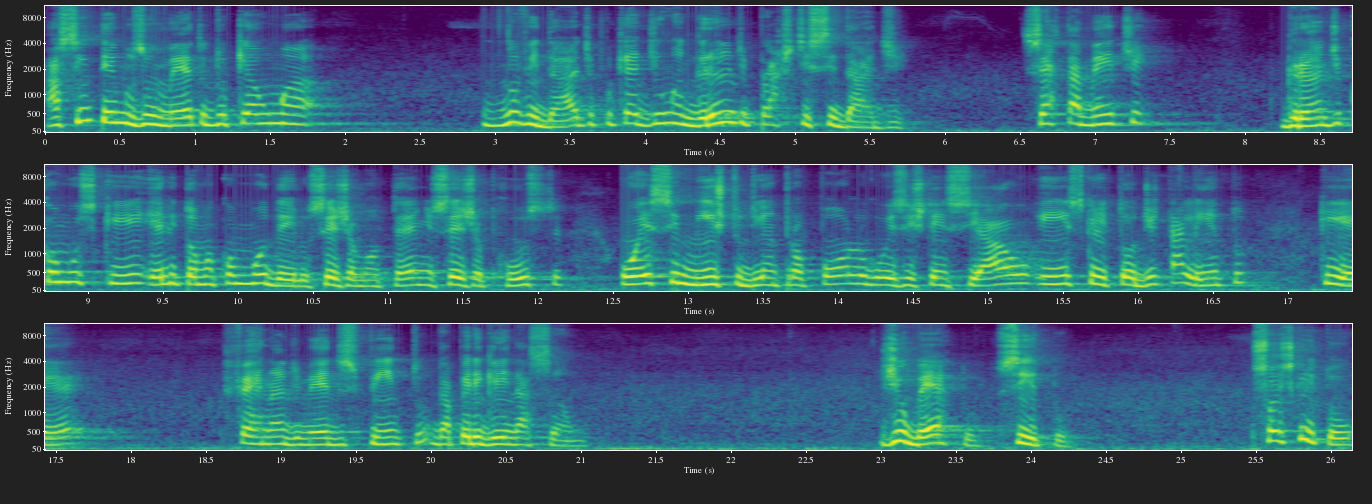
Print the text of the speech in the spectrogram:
Assim, temos um método que é uma novidade, porque é de uma grande plasticidade. Certamente grande como os que ele toma como modelo, seja Montaigne, seja Proust, ou esse misto de antropólogo existencial e escritor de talento, que é Fernando Mendes Pinto, da Peregrinação. Gilberto, cito, sou escritor,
